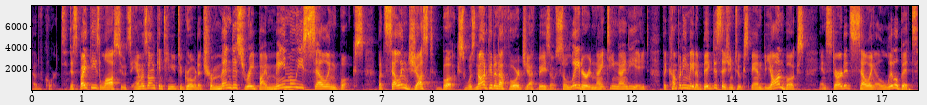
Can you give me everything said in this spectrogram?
out of court. Despite these lawsuits, Amazon continued to grow at a tremendous rate by mainly selling books. But selling just books was not good enough for Jeff Bezos, so later in 1998, the company made a big decision to expand beyond books and started selling a little bit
